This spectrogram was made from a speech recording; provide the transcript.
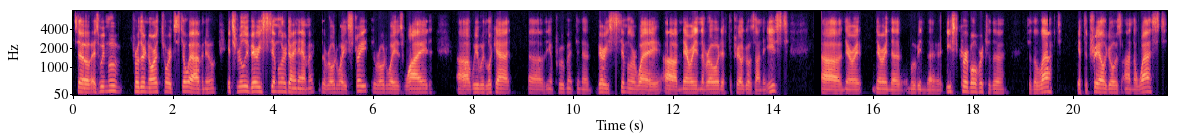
So as we move further north towards Stowe Avenue, it's really very similar dynamic. The roadway is straight, the roadway is wide. Uh, we would look at uh, the improvement in a very similar way, uh, narrowing the road if the trail goes on the east, uh, narrowing the moving the east curb over to the to the left. If the trail goes on the west,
